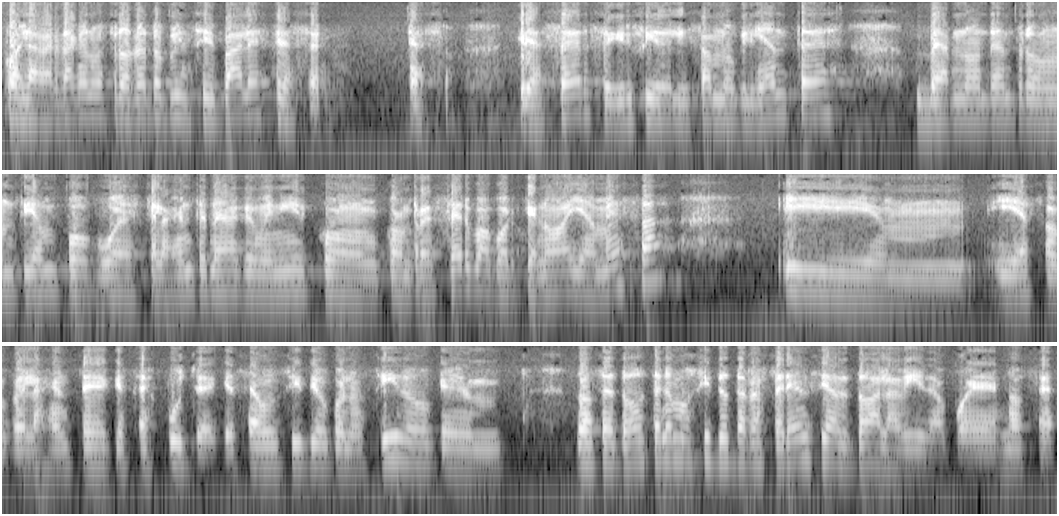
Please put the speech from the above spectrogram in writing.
Pues la verdad que nuestro reto principal es crecer, eso, crecer, seguir fidelizando clientes, vernos dentro de un tiempo pues que la gente tenga que venir con, con reserva porque no haya mesa y, mm, y eso, que la gente que se escuche, que sea un sitio conocido, que mm, no sé, todos tenemos sitios de referencia de toda la vida, pues no sé.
